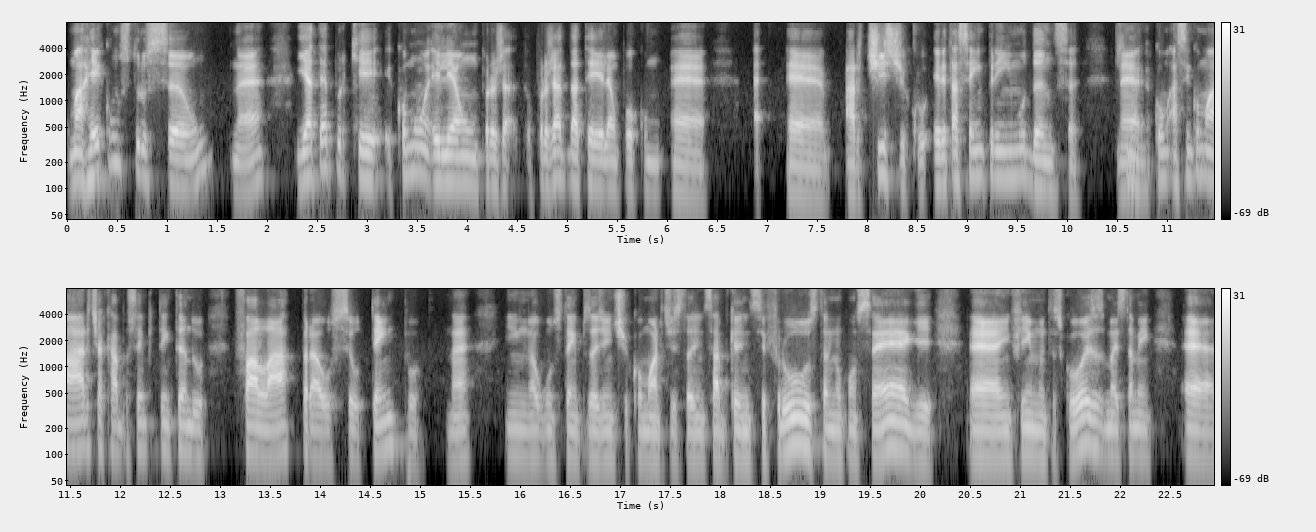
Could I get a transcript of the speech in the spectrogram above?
uma reconstrução, né? E até porque, como ele é um projeto, o projeto da TI é um pouco é, é, é, artístico, ele está sempre em mudança, né? Sim. Assim como a arte acaba sempre tentando falar para o seu tempo, né? Em alguns tempos a gente, como artista, a gente sabe que a gente se frustra, não consegue, é, enfim, muitas coisas, mas também é,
